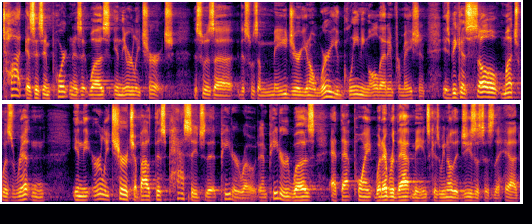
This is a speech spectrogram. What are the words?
taught as as important as it was in the early church. This was a this was a major, you know, where are you gleaning all that information? Is because so much was written in the early church about this passage that Peter wrote. And Peter was at that point, whatever that means, because we know that Jesus is the head,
